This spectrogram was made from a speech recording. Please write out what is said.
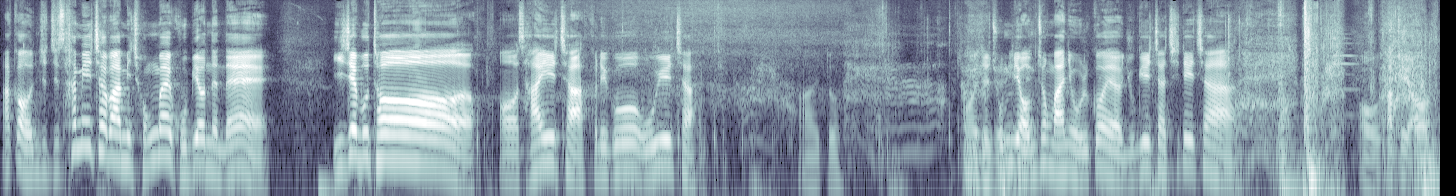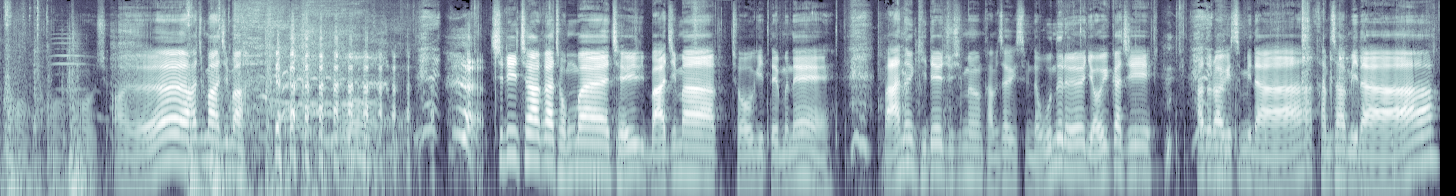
아까 언제지 3일차 밤이 정말 고비였는데 이제부터 어 4일차 그리고 5일차 아또 어, 이제 좀비 엄청 많이 올 거예요 6일차 7일차 어 깜짝이야 어, 어, 어, 어, 씨. 아, 에, 하지마 하지마 어. 7일차가 정말 제일 마지막 저기 때문에 많은 기대해 주시면 감사하겠습니다. 오늘은 여기까지 하도록 하겠습니다. 감사합니다.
